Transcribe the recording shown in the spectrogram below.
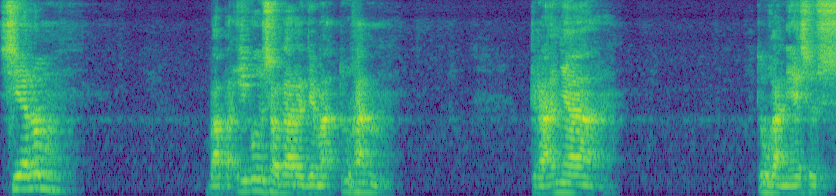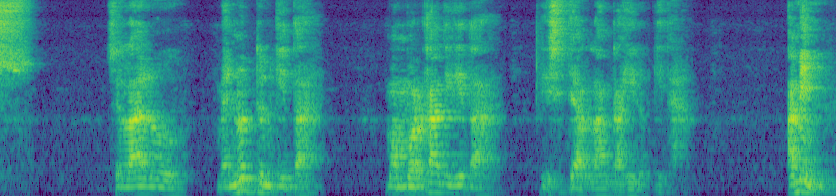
Shalom, Bapak Ibu Saudara Jemaat Tuhan. Kiranya Tuhan Yesus selalu menuntun kita, memberkati kita di setiap langkah hidup kita. Amin.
